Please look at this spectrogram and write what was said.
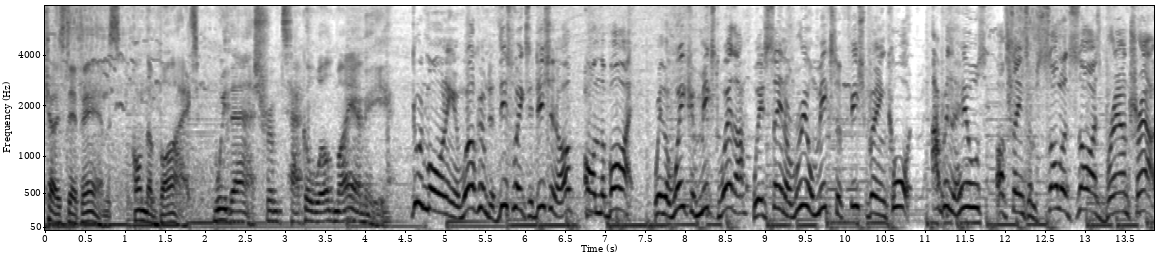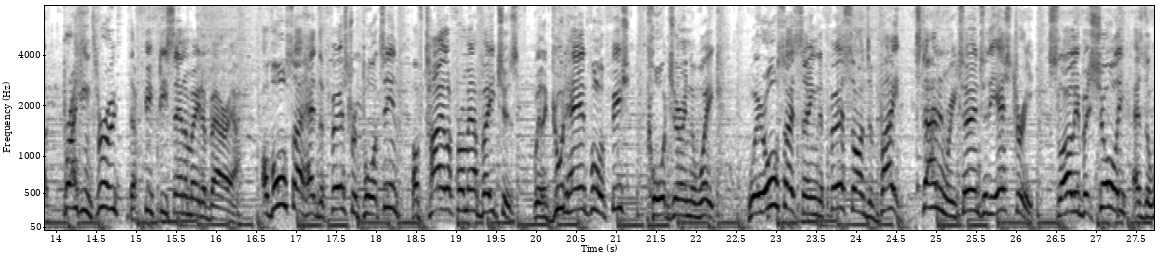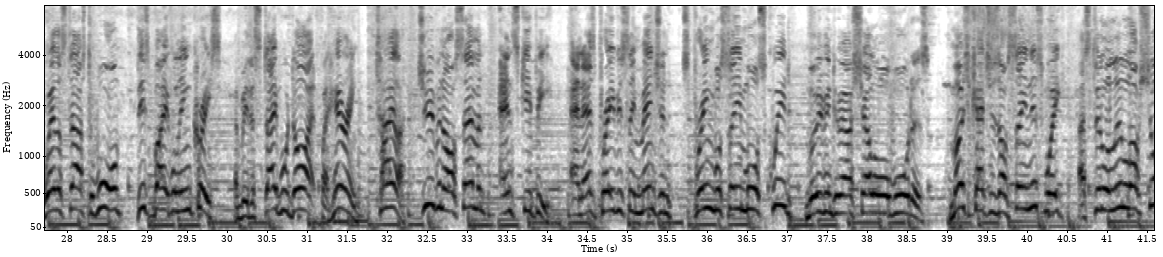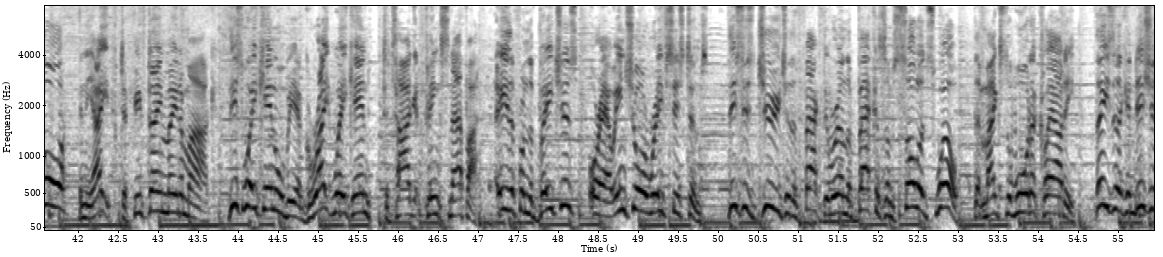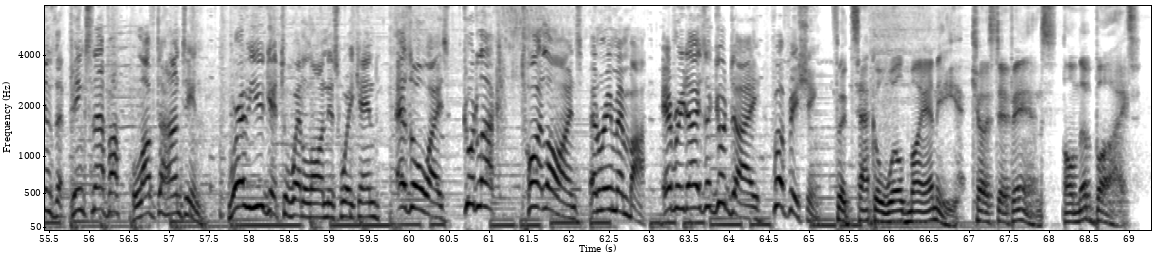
Coast FM's On the Bite with Ash from Tackle World Miami. Good morning and welcome to this week's edition of On the Bite. With a week of mixed weather, we've seen a real mix of fish being caught. Up in the hills, I've seen some solid sized brown trout breaking through the 50 centimetre barrier. I've also had the first reports in of tailor from our beaches, with a good handful of fish caught during the week. We're also seeing the first signs of bait starting to return to the estuary. Slowly but surely, as the weather starts to warm, this bait will increase and be the staple diet for herring, tailor, juvenile salmon, and skippy. And as previously mentioned, spring will see more squid move into our shallower waters. Most catches I've seen this week are still a little offshore in the 8 to 15 metre mark. This weekend will be a great weekend to target pink snapper, either from the beaches or our inshore reef systems. This is due to the fact that we're on the back of some solid swell that makes the water cloudy. These are the conditions that pink snapper love to hunt in. Wherever you get to wet a line this weekend, as always, good luck, tight lines, and remember, every day's a good day for fishing. For Tackle World Miami, Coast FM's On the Bite.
